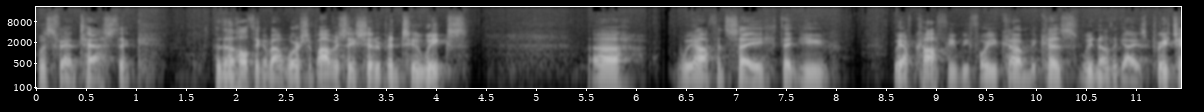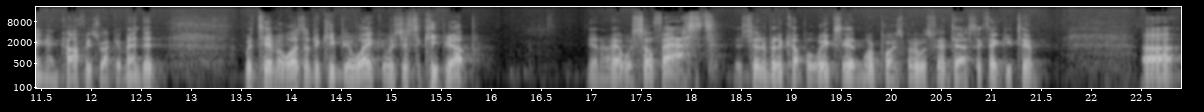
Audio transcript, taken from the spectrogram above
was fantastic. And then the whole thing about worship obviously should have been two weeks. Uh, we often say that you we have coffee before you come because we know the guy who's preaching and coffee's recommended. With Tim, it wasn't to keep you awake, it was just to keep you up. You know, that was so fast. It should have been a couple of weeks. He had more points, but it was fantastic. Thank you, Tim. Uh,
